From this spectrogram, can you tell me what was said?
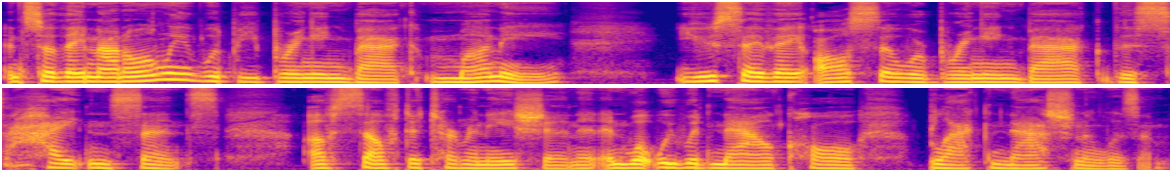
And so they not only would be bringing back money, you say they also were bringing back this heightened sense of self determination and, and what we would now call Black nationalism.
